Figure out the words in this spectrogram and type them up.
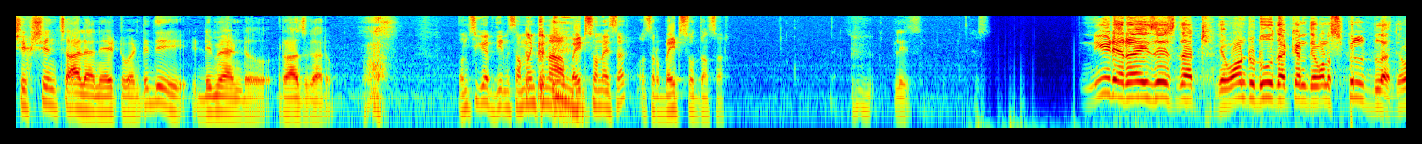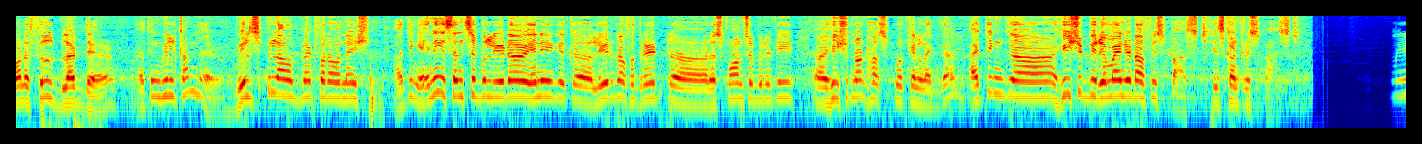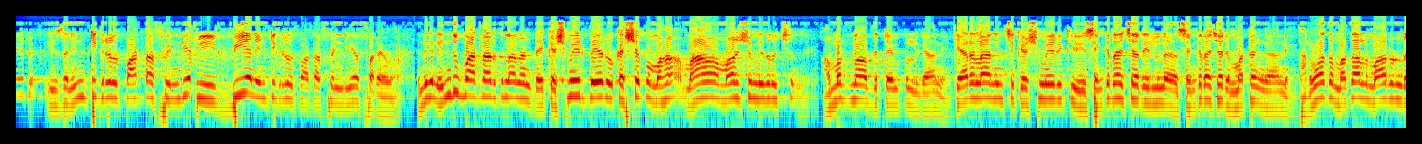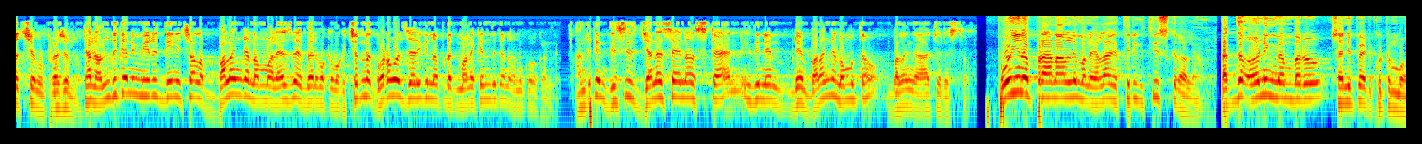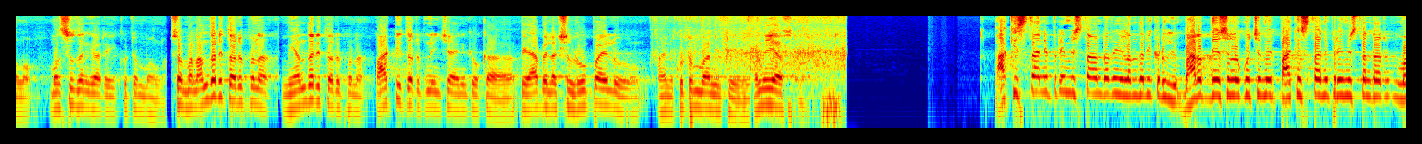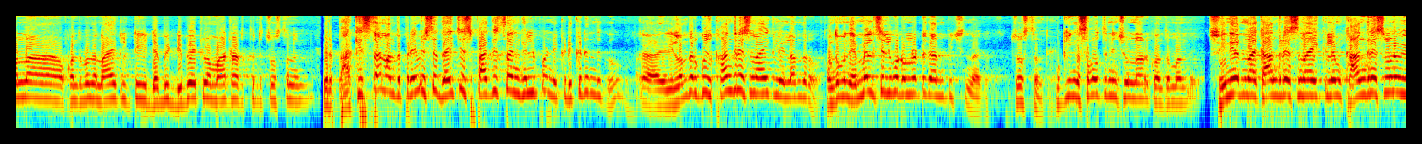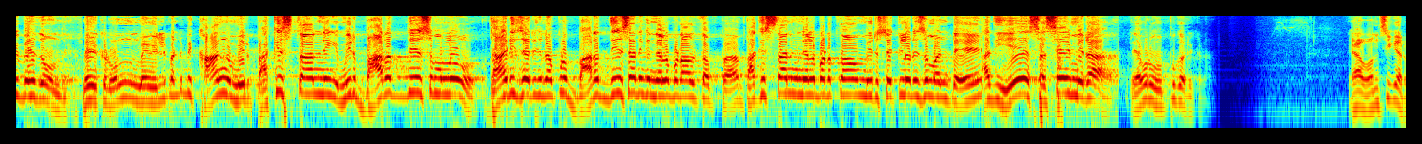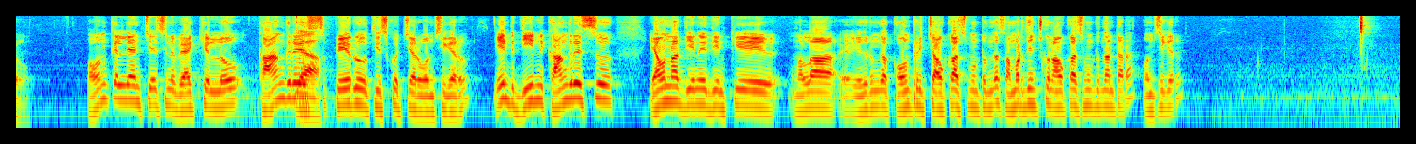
శిక్షించాలి అనేటువంటిది డిమాండ్ రాజుగారు. వంశీ గారు దీనికి సంబంధించిన బైట్స్ ఉన్నాయి సార్? ఒకసారి బైట్స్ చూద్దాం sir. Please. Need arises that they want to do that kind they want to spill blood. They want to fill blood there. I think we'll come there. We'll spill our blood for our nation. I think any sensible leader any uh, leader of a great uh, responsibility uh, he should not have spoken like that. I think uh, he should be reminded of his past his country's past Kashmir is an integral part of India will will an integral part of India forever ఎందుకని ఎందుకు మాట్లాడుతున్నానంటే కశ్మీర్ పేరు కశ్యప మహా మహా మహర్షి మీద వచ్చింది. Amarnath temple గాని కేరళ నుంచి కశ్మీర్కి శంకరాచార్య వెళ్ళిన శంకరాచార్య మఠం గాని తర్వాత మతాలు మారుండొచ్చేమో ప్రజలు. కానీ అందుకని మీరు దీన్ని చాలా బలంగా నమ్మాలి. యాజ్ ఒక ఒక చిన్న గొడవ జరిగినప్పుడు అది మనకెందుకని అనుకోకండి. అందుకని దిస్ ఇస్ జనసేన స్టాండ్ ఇది నేను నేను బలంగా నమ్ముతాం బలంగా ఆచరిస్తాం. పోయిన ప్రాణాలని మనం ఎలాగ తిరిగి తీసుకురాలేము పెద్ద ఎర్నింగ్ మెంబరు చనిపోయాడు కుటుంబంలో మసూదన్ గారి కుటుంబంలో. సో మనందరి తరపున మీ అందరి తరపున పార్టీ తరపు నుంచి ఆయనకి ఒక యాభై లక్షల రూపాయలు ఆయన కుటుంబానికి అందజేస్తున్నారు పాకిస్తాన్ని ప్రేమిస్తా అంటారు వీళ్ళందరూ ఇక్కడ భారతదేశంలో వచ్చి మీరు పాకిస్తాన్ని ప్రేమిస్తుంటారు. మొన్న కొంతమంది నాయకులు టీ డెబి డిబేట్లో మాట్లాడుతుంటే చూస్తున్నాను. మీరు పాకిస్తాన్ అంత ప్రేమిస్తే దయచేసి పాకిస్తాన్కి వెళ్ళిపోండి. ఇక్కడ ఇక్కడ ఎందుకు? వీళ్ళందరూ కూర్చొని కాంగ్రెస్ నాయకులు వీళ్ళందరూ. కొంతమంది ఎమ్మెల్సీలు కూడా ఉన్నట్టుగా అనిపించింది నాకు చూస్తుంటే. ముఖ్యంగా సౌత్ నుంచి ఉన్నారు కొంతమంది. సీనియర్ నా కాంగ్రెస్ నాయకులు కాంగ్రెస్లోనే విభేదం ఉంది. మేము ఇక్కడ ఉన్న మేము వెళ్ళిపోండి. మీ కాంగ్ మీరు పాకిస్తాన్ని మీరు భారతదేశంలో దాడి జరిగినప్పుడు భారతదేశానికి నిలబడాలి తప్ప పాకిస్తాన్కి నిలబడతాం మీరు సెక్యులరిజం అంటే అది ఏ ససేమిరా? ఎవరు ఒప్పుకోరు ఇక్కడ. యా వంశీ గారు పవన్ కళ్యాణ్ చేసిన వ్యాఖ్యల్లో కాంగ్రెస్ పేరు తీసుకొచ్చారు వంశీ గారు ఏంటి దీన్ని కాంగ్రెస్ ఏమన్నా దీని దీనికి మళ్ళా ఎదురుగా కౌంటర్ ఇచ్చే అవకాశం ఉంటుందా? సమర్థించుకునే అవకాశం ఉంటుందంటారా వంశీ గారు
